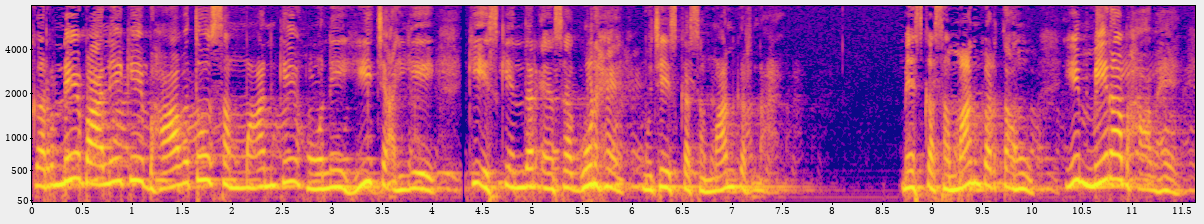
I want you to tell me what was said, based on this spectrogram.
करने वाले के भाव तो सम्मान के होने ही चाहिए कि इसके अंदर ऐसा गुण है, मुझे इसका सम्मान करना है। मैं इसका सम्मान करता हूँ। ये मेरा भाव है।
